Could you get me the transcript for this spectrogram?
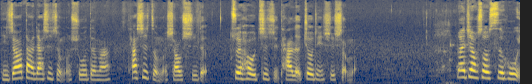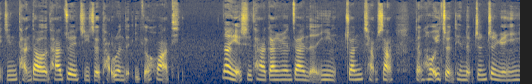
你知道大家是怎么说的吗？它是怎么消失的？最后制止它的究竟是什么？”麦教授似乎已经谈到了他最急着讨论的一个话题，那也是他甘愿在冷硬砖墙上等候一整天的真正原因。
